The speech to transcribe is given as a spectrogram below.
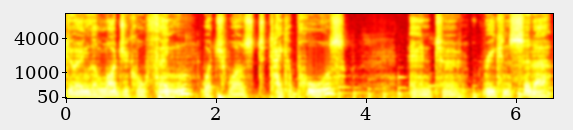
doing the logical thing, which was to take a pause and to reconsider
